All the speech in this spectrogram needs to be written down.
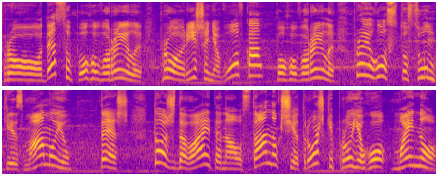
про Одесу поговорили, про рішення Вовка поговорили, про його стосунки з мамою теж. Тож давайте наостанок ще трошки про його майно.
